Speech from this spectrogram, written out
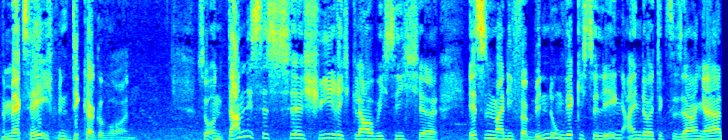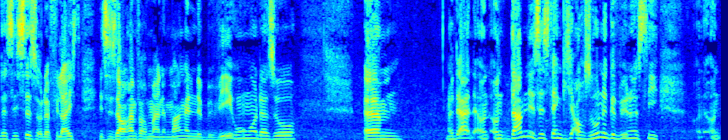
Dann merkst du, hey, ich bin dicker geworden. So, und dann ist es äh, schwierig, glaube ich, sich äh, erstens mal die Verbindung wirklich zu legen, eindeutig zu sagen, ja, das ist es, oder vielleicht ist es auch einfach mal eine mangelnde Bewegung oder so. Ähm, und, und, dann ist es, denke ich, auch so eine Gewöhnung, dass die, und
